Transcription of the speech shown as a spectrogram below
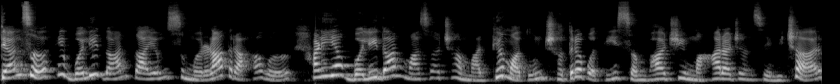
त्यांचं हे बलिदान कायम स्मरणात राहावं आणि या बलिदान मासाच्या माध्यमातून छत्रपती संभाजी महाराजांचे विचार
